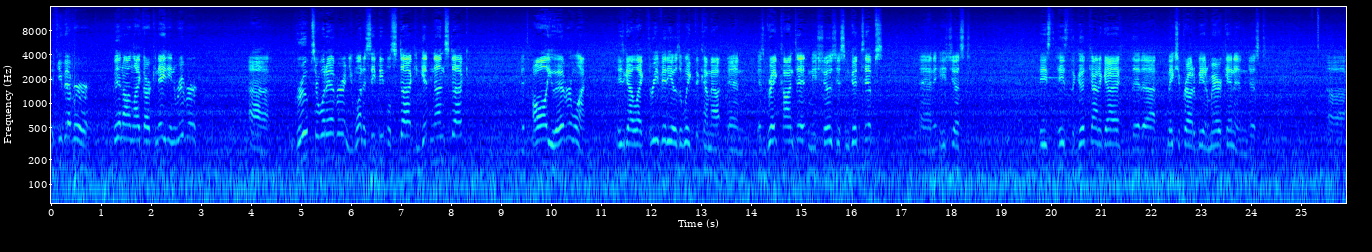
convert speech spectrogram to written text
If you've ever been on like our Canadian River uh, groups or whatever, and you want to see people stuck and getting unstuck, it's all you ever want. He's got like three videos a week that come out, and it's great content, and he shows you some good tips, and he's just he's he's the good kind of guy that uh, makes you proud to be an American and just uh,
